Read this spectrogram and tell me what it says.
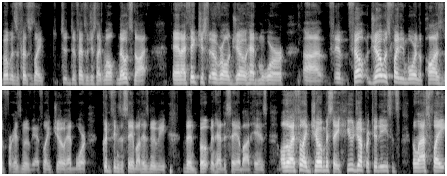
Boatman's defense was like defense was just like, well, no, it's not, and I think just overall Joe had more. Uh, it felt Joe was fighting more in the positive for his movie. I feel like Joe had more good things to say about his movie than Boatman had to say about his. Although I feel like Joe missed a huge opportunity since the last fight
